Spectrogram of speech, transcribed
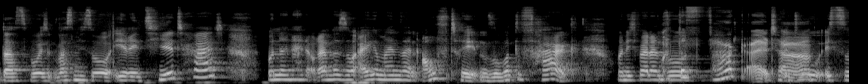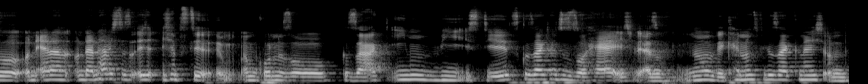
das, wo ich, was mich so irritiert hat. Und dann halt auch einfach so allgemein sein Auftreten, so what the fuck. Und ich war dann what so. What the fuck, Alter? Du, ich so, und er dann, und dann habe ich das, ich, ich habe es dir im, im, Grunde so gesagt, ihm, wie ich es dir jetzt gesagt hatte, so, hä, ich, also, ne, wir kennen uns wie gesagt nicht und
